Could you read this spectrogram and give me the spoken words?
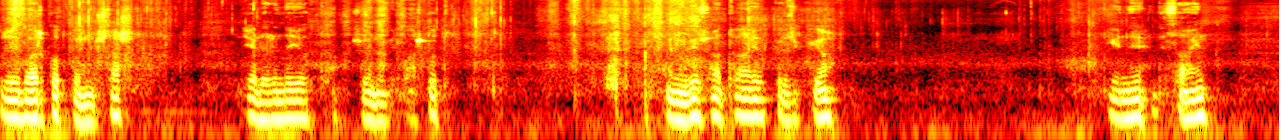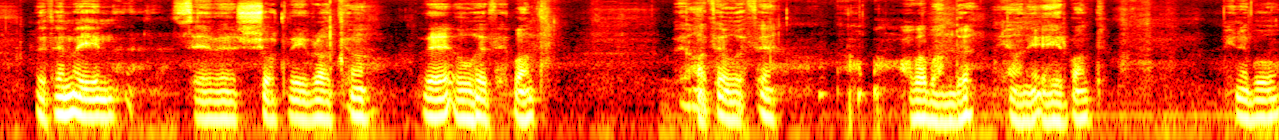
Buraya barkod koymuşlar. Diğerlerinde yoktu. Şöyle bir barkod. Şimdi bir hata yok gözüküyor. Yeni design. FM AM SV Shortwave Radyo ve UHF band ve AF UHF hava bandı yani air band. Yine bu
